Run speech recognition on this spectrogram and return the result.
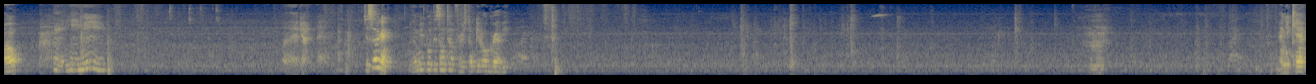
Oh. I got it. Just a second. Let me put this on top first. Don't get all grabby. Mm. And you can't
